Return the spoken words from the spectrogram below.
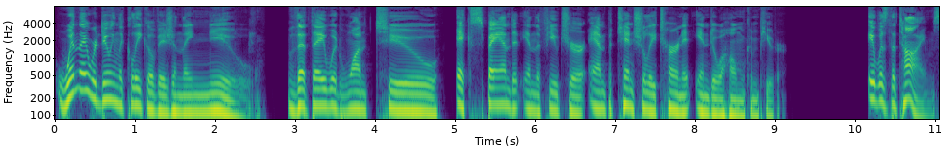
when they were doing the ColecoVision, they knew that they would want to expand it in the future and potentially turn it into a home computer. It was the times.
